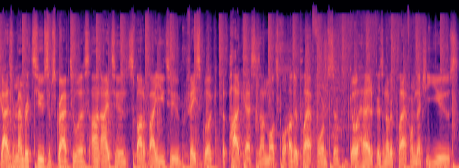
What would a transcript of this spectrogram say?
Guys, remember to subscribe to us on iTunes, Spotify, YouTube, Facebook. The podcast is on multiple other platforms, so go ahead. If there's another platform that you use,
